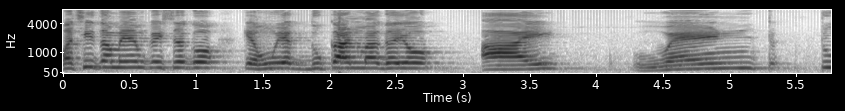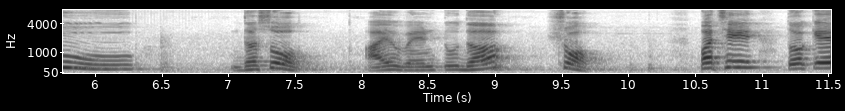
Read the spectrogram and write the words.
પછી તમે એમ કહી શકો કે હું એક દુકાનમાં ગયો I went to the shop I went to the shop પછી તો કે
